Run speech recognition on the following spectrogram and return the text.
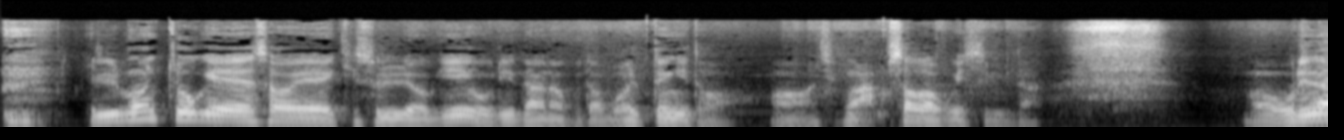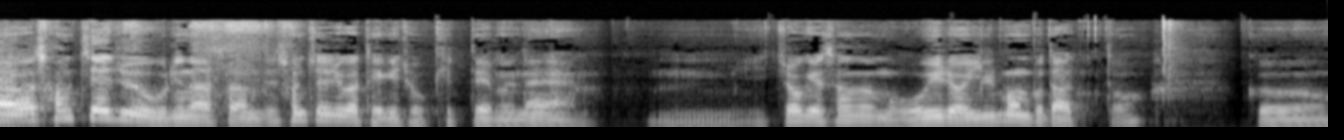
일본 쪽에서의 기술력이 우리나라보다 월등히 더 어, 지금 앞서가고 있습니다. 어, 우리나라가 손재주, 우리나라 사람들이 손재주가 되게 좋기 때문에 음, 이쪽에서는 뭐 오히려 일본보다 또 그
